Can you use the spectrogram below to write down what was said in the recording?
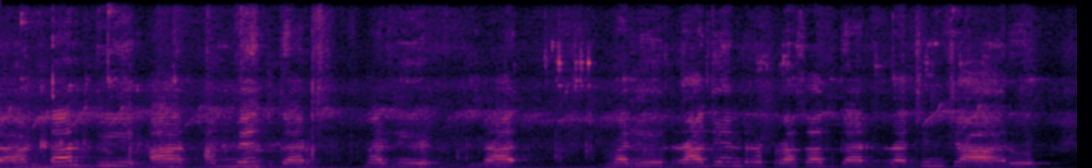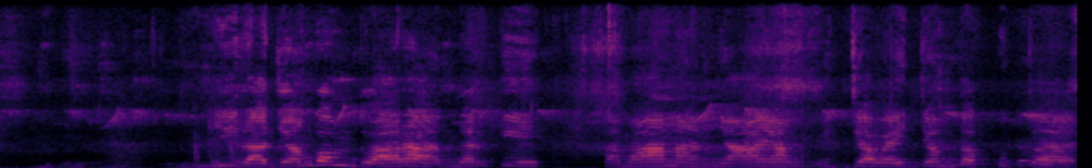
డాక్టర్ బిఆర్ అంబేద్కర్ మరియు రా మరియు రాజేంద్ర ప్రసాద్ గారు రచించారు. ఈ రాజ్యాంగం ద్వారా అందరికీ సమాన న్యాయం విద్య వైద్యం దక్కుతాయి.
